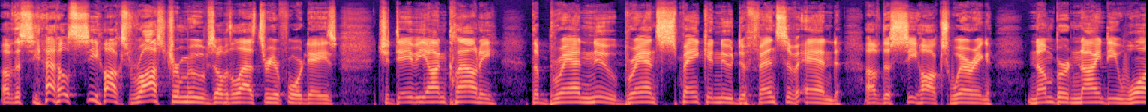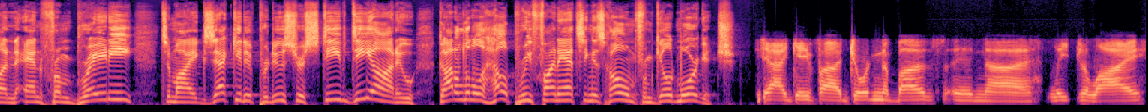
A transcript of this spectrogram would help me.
of the Seattle Seahawks roster moves over the last three or four days. Jadeveon Clowney, the brand new, brand spanking new defensive end of the Seahawks, wearing number 91. And from Brady to my executive producer, Steve Dion, who got a little help refinancing his home from Guild Mortgage. Yeah, I gave uh, Jordan a buzz in uh, late July.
